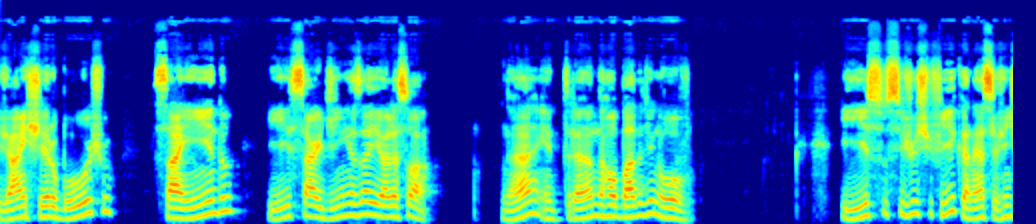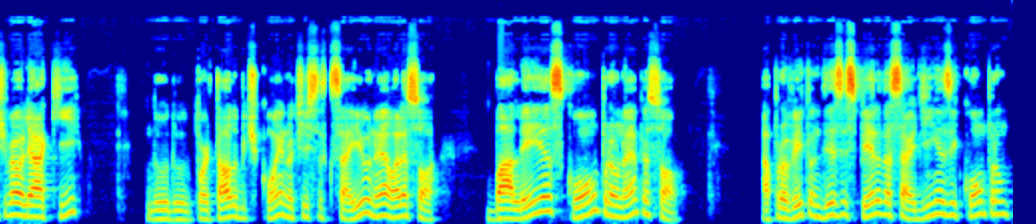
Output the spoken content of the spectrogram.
Já encheram o bucho, saindo e sardinhas aí, olha só, né? Entrando na roubada de novo. E isso se justifica, né? Se a gente vai olhar aqui do, do portal do Bitcoin, notícias que saiu, né? Olha só, baleias compram, né, pessoal? Aproveitam o desespero das sardinhas e compram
